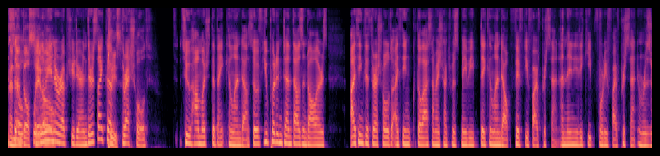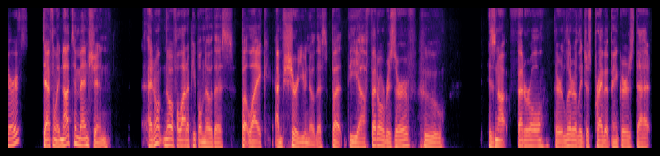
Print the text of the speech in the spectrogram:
And so, then they'll say, wait, let me oh, interrupt you, Darren. There's like a Please. threshold to how much the bank can lend out. So if you put in ten thousand dollars, I think the threshold, I think the last time I checked was maybe they can lend out fifty five percent, and they need to keep forty five percent in reserves. Definitely. Not to mention, I don't know if a lot of people know this, but like I'm sure you know this, but the uh, Federal Reserve, who is not federal, they're literally just private bankers that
